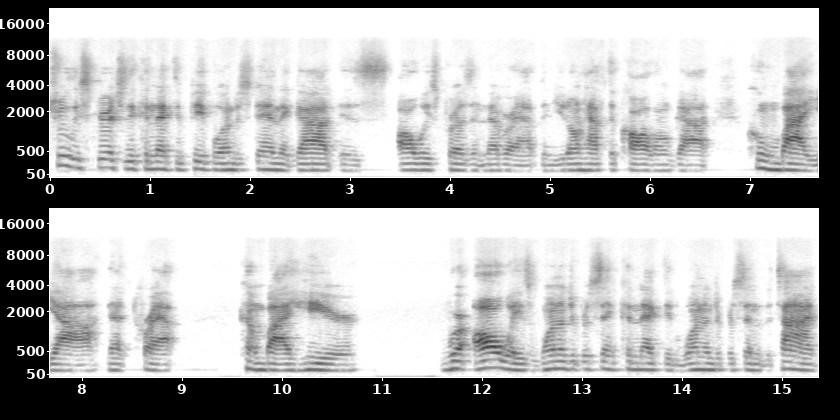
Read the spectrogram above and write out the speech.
truly spiritually connected people understand that God is always present, never absent. You don't have to call on God, kumbaya, that crap, come by here. We're always 100% connected 100% of the time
